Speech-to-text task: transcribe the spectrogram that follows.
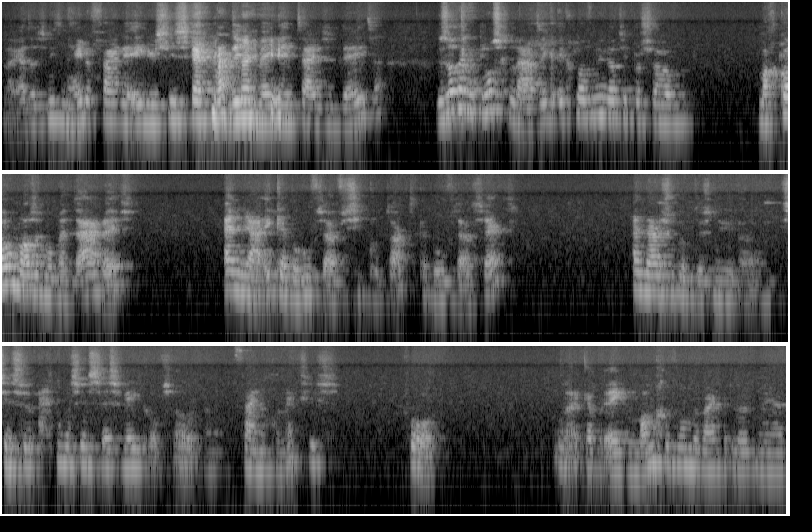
Nou ja, dat is niet een hele fijne energie, zeg maar, die je Nee. meeneemt tijdens het daten. Dus dat heb ik losgelaten. Ik, ik geloof nu dat die persoon mag komen als het moment daar is. En ja, ik heb behoefte aan fysiek contact. Ik heb behoefte aan seks. En daar zoek ik dus nu eh, sinds, eigenlijk nog maar sinds zes weken of zo eh, fijne connecties voor. Nou, ik heb één man gevonden waar ik het leuk mee heb.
